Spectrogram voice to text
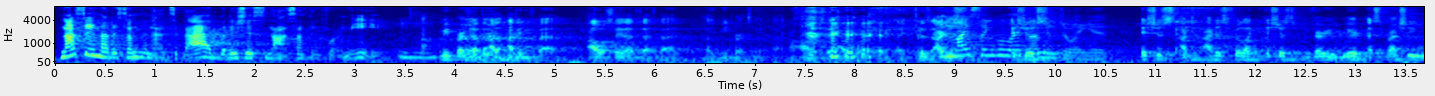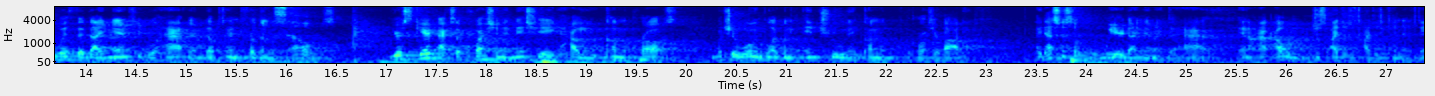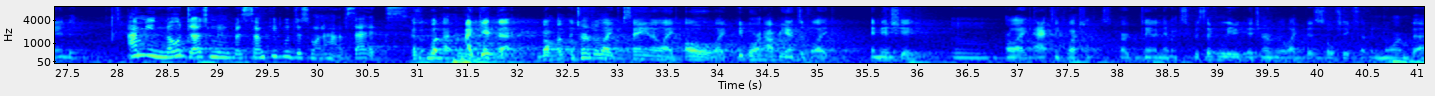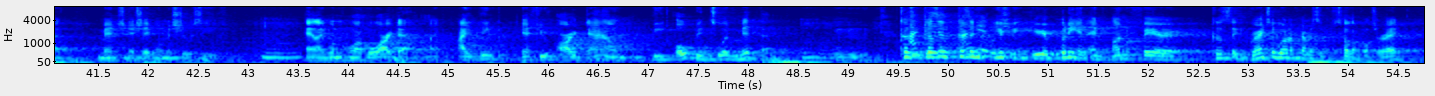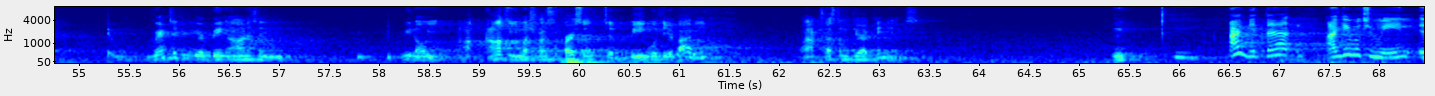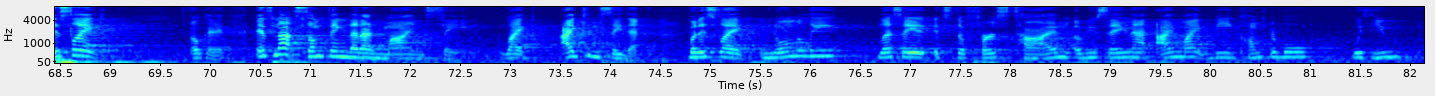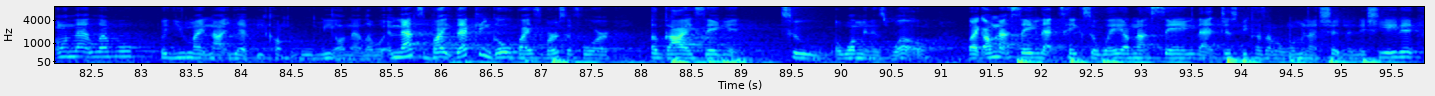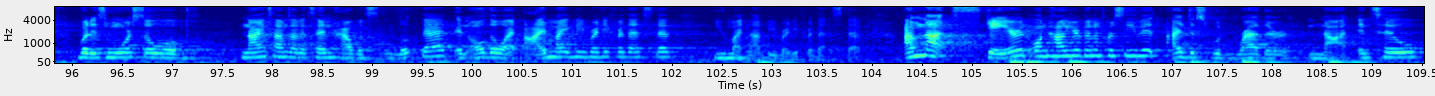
Not saying that it's something that's bad, but it's just not something for me. Uh, me personally, I, I think it's bad. I would say that that's bad. Like me personally, I, I would say I would. like because I just in my single life, just, I'm enjoying it. it's just I, just I just feel like it's just very weird, especially with the dynamics people have and they'll turn for themselves. You're scared to ask a question, initiate how you come across, but you're willing to let them intrude and come across your body. Like that's just a weird dynamic to have, and I, I would just I just I just can't understand it. I mean, no judgment, but some people just want to have sex. It's- But I, I get that. But in terms of like saying that like oh like people are apprehensive to like initiating mm. or like asking questions or dynamics specifically in terms of like this socially accepted norm that men should initiate, women should receive, mm-hmm. and like women who are who are down. Like I think if you are down, be open to admit that. Mm-hmm. Mm-hmm. Because I because get- because I get what you, you mean. you're putting in an unfair. Because say granted we're on the premise of celibate culture, right? Granted you're being honest and you know, you- hon- honestly, you must trust the person to be with your body. Why not trust them with your opinions? Mm. I get that. I get what you mean. It's like, okay, it's not something that I mind saying. Like, I can say that. But it's like, normally, let's say it's the first time of you saying that, I might be comfortable with you on that level, but you might not yet be comfortable with me on that level. And that's vi- that can go vice versa for a guy saying it to a woman as well. Like I'm not saying that takes away. I'm not saying that just because I'm a woman I shouldn't initiate it, but it's more so of nine times out of ten how it's looked at. And although I, I might be ready for that step, you might not be ready for that step. I'm not scared on how you're gonna perceive it. I just would rather not until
